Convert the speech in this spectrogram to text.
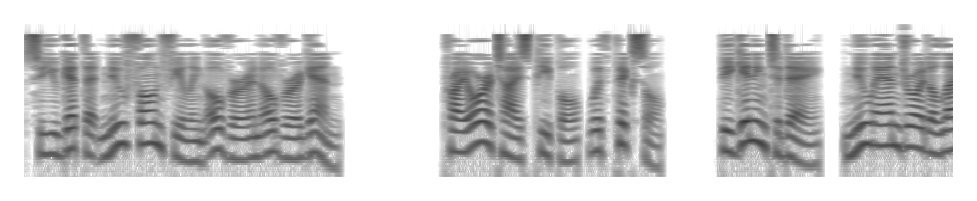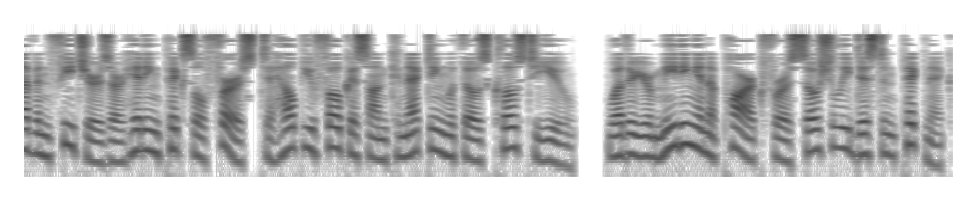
so you get that new phone feeling over and over again. Prioritize people with Pixel. Beginning today, new Android 11 features are hitting Pixel first to help you focus on connecting with those close to you, whether you're meeting in a park for a socially distant picnic,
